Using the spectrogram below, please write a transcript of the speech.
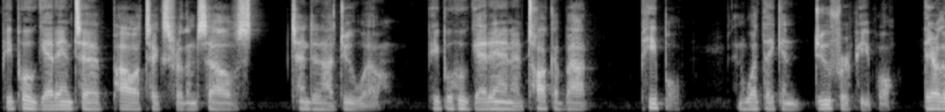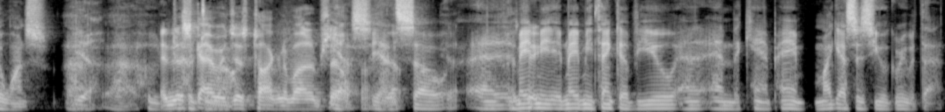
People who get into politics for themselves tend to not do well. People who get in and talk about people and what they can do for people, they're the ones uh, Yeah. uh, who And this who guy do was well. just talking about himself. Yes, huh? yes. Yeah. So, and it I made think- me it made me think of you and, and the campaign. My guess is you agree with that.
